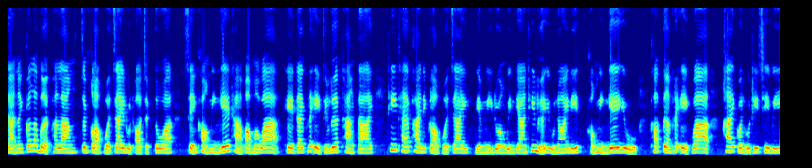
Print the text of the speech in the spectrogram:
จากนั้นก็ระเบิดพลังจนกรอกหัวใจหลุดออกจากตัว เสียงของหมิงเย่ถามออกมาว่า เหตุใดพระเอกจึงเลือกทางตาย ที่แท้ภายในกรอกหัวใจ ยังมีดวงวิญญาณที่เหลืออยู่น้อยนิดของหมิงเย่อยู่ เขาเตือนพระเอกว่าค่ายกลอุทิชีวี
